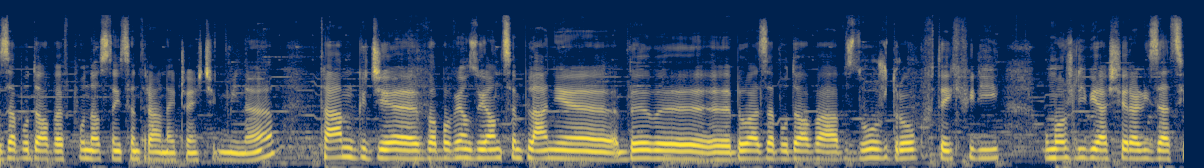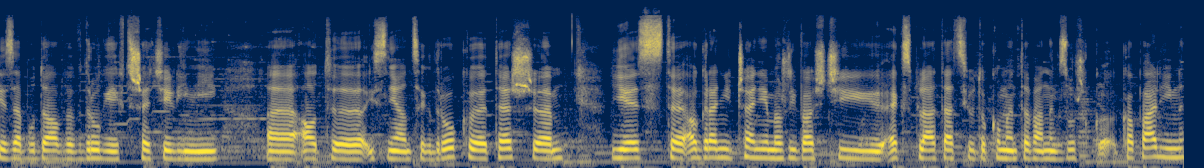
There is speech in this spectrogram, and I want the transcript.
zabudowę w północnej, centralnej części gminy. Tam, gdzie w obowiązującym planie były, była zabudowa wzdłuż dróg, w tej chwili umożliwia się realizację zabudowy w drugiej, w trzeciej linii od e, istniejących dróg. E, Też e, jest e, ograniczenie możliwości eksploatacji udokumentowanych złóż ko- kopalin,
